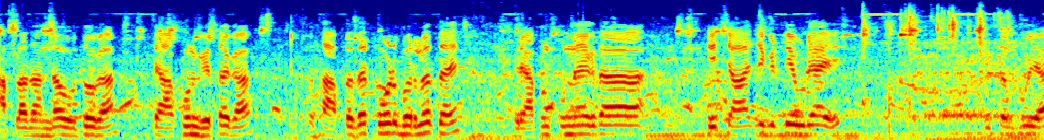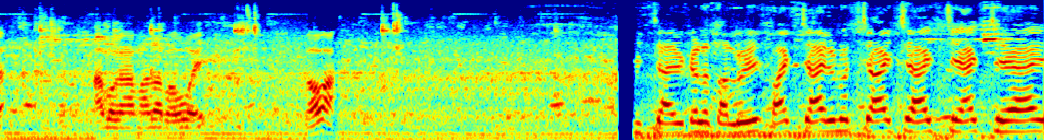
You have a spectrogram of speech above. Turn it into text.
आपला धंदा होतो का? चहा आपण घेतं का? तसं आपलं तर पोट भरलंच आहे. तरी आपण पुन्हा एकदा ही चहाची किटली एवढी आहे. ती संपूया. हा बघा माझा भाऊ आहे. भावा. मी चाय विकायला चाललो आहे बाय चाय लिहिलो चाय चाय चाय चाय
